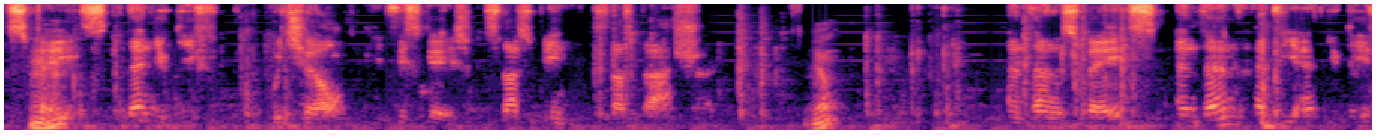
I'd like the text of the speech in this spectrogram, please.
space, mm -hmm. and then you give which shell, this case slash bin slash bash. Yep. And then a space, and then at the end you give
